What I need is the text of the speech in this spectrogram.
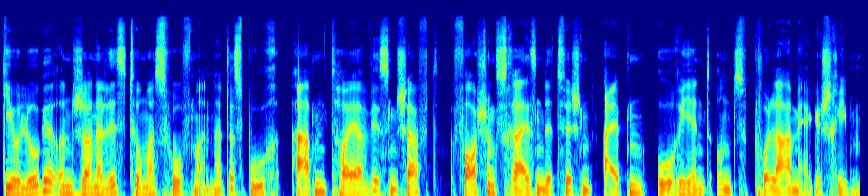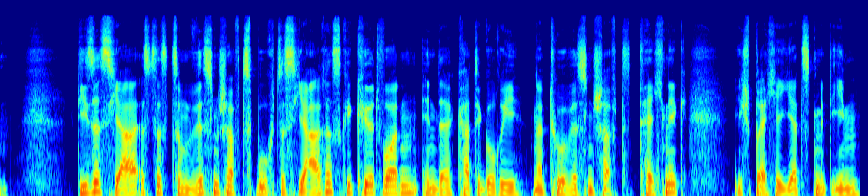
Geologe und Journalist Thomas Hofmann hat das Buch Abenteuerwissenschaft Forschungsreisende zwischen Alpen, Orient und Polarmeer geschrieben. Dieses Jahr ist es zum Wissenschaftsbuch des Jahres gekürt worden in der Kategorie Naturwissenschaft Technik. Ich spreche jetzt mit ihm.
